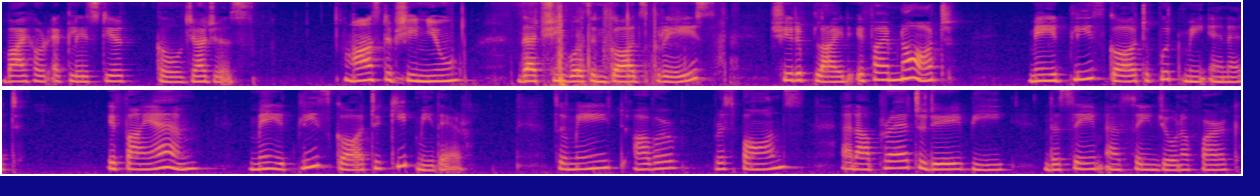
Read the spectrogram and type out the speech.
by her ecclesiastical judges. Asked if she knew that she was in God's grace, she replied, If I am not, may it please God to put me in it. If I am, may it please God to keep me there. So may our response and our prayer today be the same as Saint Joan of Arc.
